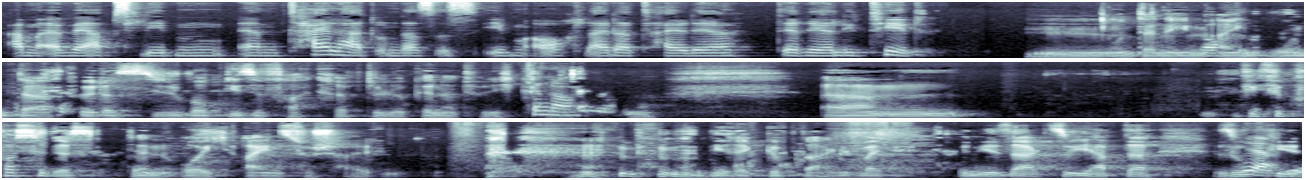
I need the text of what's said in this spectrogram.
am Erwerbsleben ähm, teilhat. Und das ist eben auch leider Teil der, der Realität. Hm, und dann eben ein Grund dafür, dass überhaupt diese Fachkräftelücke natürlich genau. Ne? Ähm, wie viel kostet es denn, euch einzuschalten? wenn man direkt gefragt ist. Weil, wenn ihr sagt, so, ihr habt da so ja. viel,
